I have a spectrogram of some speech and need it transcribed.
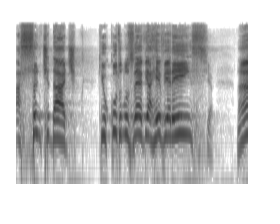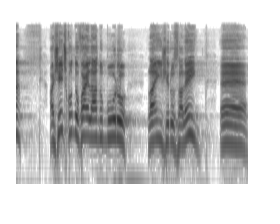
à santidade, que o culto nos leve à reverência. Né? A gente, quando vai lá no muro, lá em Jerusalém, é,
